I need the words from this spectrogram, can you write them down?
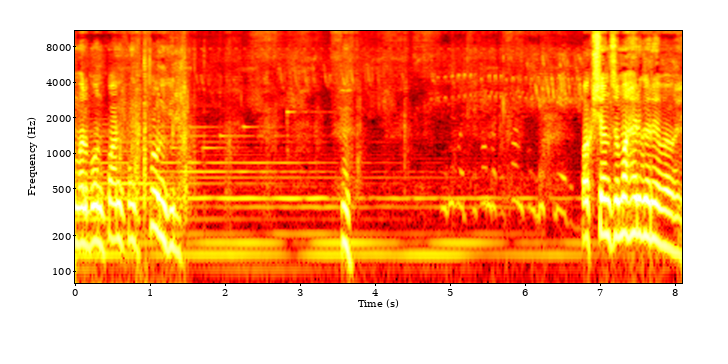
आम्हाला बोन पान कोण पळून गेली पक्ष्यांचं माहेर घर आहे बाबा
